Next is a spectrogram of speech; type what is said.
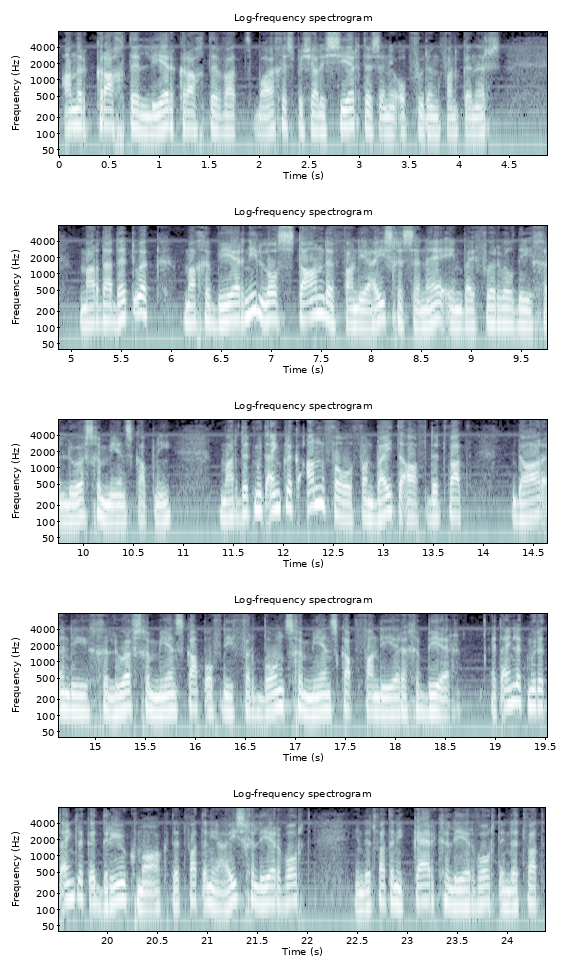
ander kragte, leerkragte wat baie gespesialiseerd is in die opvoeding van kinders maar dat dit ook mag gebeur nie losstaande van die huisgesinne en byvoorbeeld die geloofsgemeenskap nie, maar dit moet eintlik aanvul van buite af dit wat daar in die geloofsgemeenskap of die verbondsgemeenskap van die Here gebeur. Uiteindelik moet dit eintlik 'n driehoek maak, dit wat in die huis geleer word en dit wat in die kerk geleer word en dit wat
